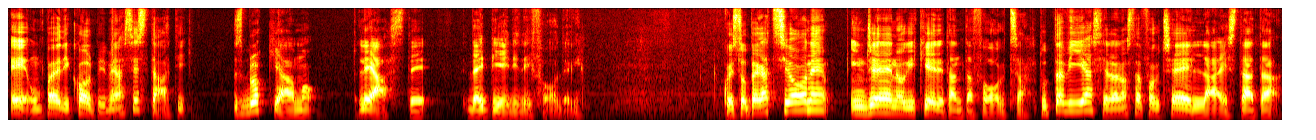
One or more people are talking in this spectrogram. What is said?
e un paio di colpi ben assestati sblocchiamo le aste dai piedi dei foderi. Questa operazione in genere non richiede tanta forza, tuttavia se la nostra forcella è stata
